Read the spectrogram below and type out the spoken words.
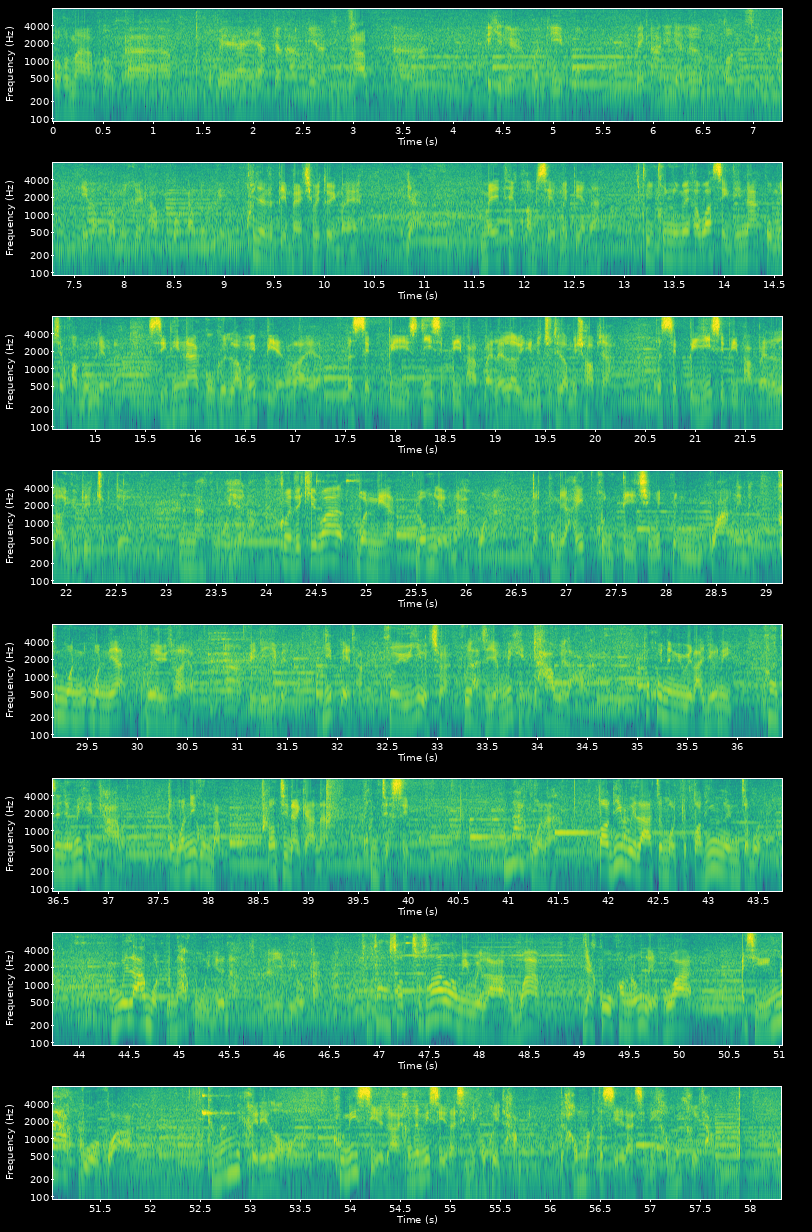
ขอบคุณมากครับผมว่าผมมีอะไรอยากจะถามพี่หน่อยครับเอ่อพี่คิดไงกับคนที่แบบไม่กล้าที่จะเริ่มต้นสิ่งใหม่ๆที่แบบเราไม่เคยทำกลัวการล้มเหลวคุณอยากจะเปลี่ยนแปลงชีวิตตัวเองไหมอยากไม่เทคความเสี่ยงไม่เปลี่ยนนะคุณคุณรู้ไหมครับว่าสิ่งที่น่ากลัวไม่ใช่ความล้มเหลวนะสิ่งที่น่ากลัวคือเราไม่เปลี่ยนอะไรอะแต่สิปี 20 ปีผ่านไปแล้วเราอยู่ในจุดที่เราไม่ชอบใช่ไหมแต่ 10 ปี 20 ปีผ่านไปแล้วเราอยู่ในจุดเดิม นั่นน่ากลัวกว่าเยอะนะคุณอาจจะคิดว่าวันเนี้ยล้มเหลวน่ากลัวนะ แต่ผมอยากให้คุณตีชีวิตเป็นกว้างนิดหนึ่งคุณวันวันเนี้ยคุณอายุเท่าไหร่ครับอ่าปีนี้ยี่สิบเอ็ดครับยี่สิบเอ็ดอะคุณอายุยี่สิบเอ็ดใช่ไหมคุณอาจจะยังไม่เห็นค่าเวลานะเพราะคุณยังมีเวลาเยอะนี่คุณอาจจะยังไม่เห็นค่ามัน แต่วันนี้คุณแบบลองจินตนาการนะ คุณเจ็ดสิบน่ากลัวนะตอนที่เวลาจะหมดกับตอนที่เงินจะหมดอะเวลาหมดมันน่ากลัวเยอะนะแล้วยังมีโอกาสมากกว่าถ้าถ้าถ้าถ้าเรามีเวลาผมว่าอย่ากลัวความล้มเหลวเพราะว่าไอ้ สิ่งที่น่ากลัวกว่า คือมันไม่เคยได้ลองคนที่เสียดายเขาจะไม่เสียดายสิ่งที่เขาเคยทำแต่เขามักจะเสียดายสิ่งที่เขาไม่เคยทำ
